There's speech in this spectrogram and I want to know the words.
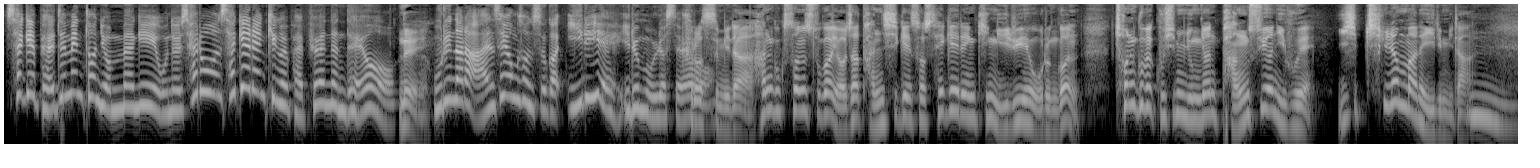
세계 배드민턴 연맹이 오늘 새로운 세계 랭킹을 발표했는데요. 네. 우리나라 안세영 선수가 1위에 이름을 올렸어요. 그렇습니다. 한국 선수가 여자 단식에서 세계 랭킹 1위에 오른 건 1996년 방수연 이후에 27년 만의 일입니다. 음,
